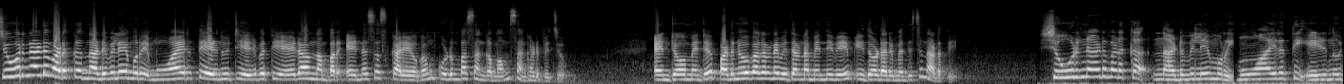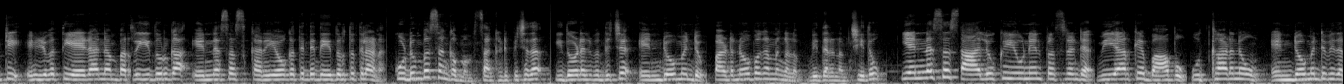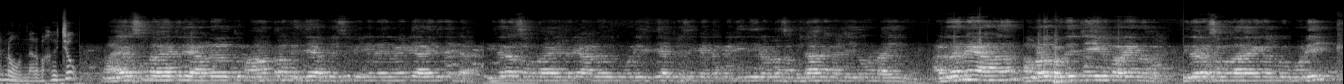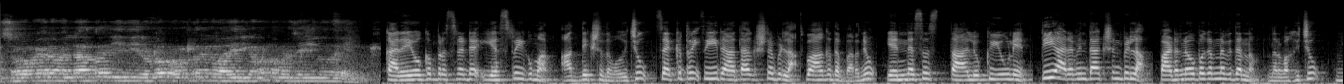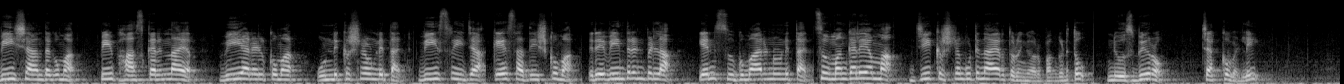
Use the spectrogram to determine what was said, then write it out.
ശൂരനാട് വടക്ക് നടുവിലെ മുറി മൂവായിരത്തി എഴുന്നൂറ്റി എഴുപത്തി ഏഴാം നമ്പർ എൻ എസ് എസ് കരയോഗം കുടുംബസംഗമം സംഘടിപ്പിച്ചു. എൻഡോമെന്റ് പഠനോപകരണ വിതരണം എന്നിവയും ഇതോടനുബന്ധിച്ച് നടത്തി. ശൂരനാട് വടക്ക് നടുവിലെ മുറി മൂവായിരത്തി എഴുന്നൂറ്റി എഴുപത്തി ഏഴാം number Sreedurga N S S കരയോഗത്തിന്റെ നേതൃത്വത്തിലാണ് കുടുംബസംഗമം സംഘടിപ്പിച്ചത്. ഇതോടനുബന്ധിച്ച് എൻഡോമെന്റും പഠനോപകരണങ്ങളും വിതരണം ചെയ്തു. N S S taluk union president V R K Babu ഉദ്ഘാടനവും എൻഡോമെന്റ് വിതരണവും നിർവഹിച്ചു. നായർ സമുദായത്തിലെ ആളുകൾക്ക് മാത്രം വിദ്യ അഭ്യസിപ്പിക്കുന്നതിന് വേണ്ടി ആയിരുന്നില്ല. ഇതര സമുദായത്തിലെ ആളുകൾക്ക് കൂടി വിദ്യ അഭ്യസിക്കത്തക്ക രീതിയിലുള്ള സംവിധാനങ്ങൾ ചെയ്തുകൊണ്ടായിരുന്നു. അതുതന്നെയാണ് നമ്മുടെ പ്രതിജ്ഞയിൽ പറയുന്നത്. ഇതര സമുദായങ്ങൾക്ക് കൂടി ശോഭകരമല്ലാത്ത രീതിയിലുള്ള പ്രവർത്തനങ്ങളായിരിക്കണം നമ്മൾ ചെയ്യുന്നത് കരയോഗം പ്രസിഡന്റ് എസ് ശ്രീകുമാർ അധ്യക്ഷത വഹിച്ചു. സെക്രട്ടറി സി രാധാകൃഷ്ണപിള്ള സ്വാഗതം പറഞ്ഞു. N S S taluk union T Aravindakshan Pillai പഠനോപകരണ വിതരണം നിർവഹിച്ചു. V Santhakumar P Bhaskaran Nair V Anilkumar Unnikrishna Unnithan V Sreeja K Satheesh Kumar Raveendran Pillai N Sukumaran Unnithan Sumangalayamma G Krishnankutty Nair തുടങ്ങിയവർ പങ്കെടുത്തു. News bureau Chakkuvally.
